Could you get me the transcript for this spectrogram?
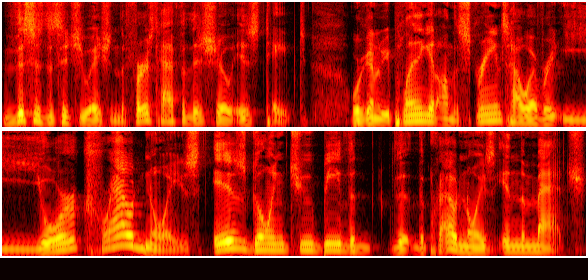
this is the situation. The first half of this show is taped. We're going to be playing it on the screens. However, your crowd noise is going to be the, the, the crowd noise in the match.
